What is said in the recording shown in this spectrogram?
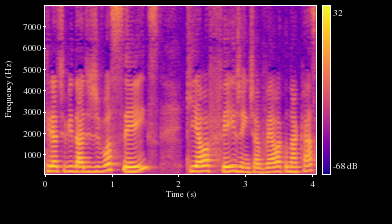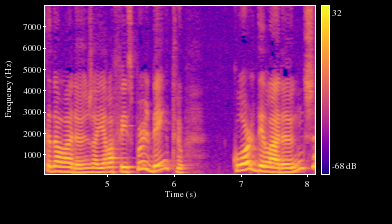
criatividade de vocês, que ela fez, gente, a vela na casca da laranja e ela fez por dentro cor de laranja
